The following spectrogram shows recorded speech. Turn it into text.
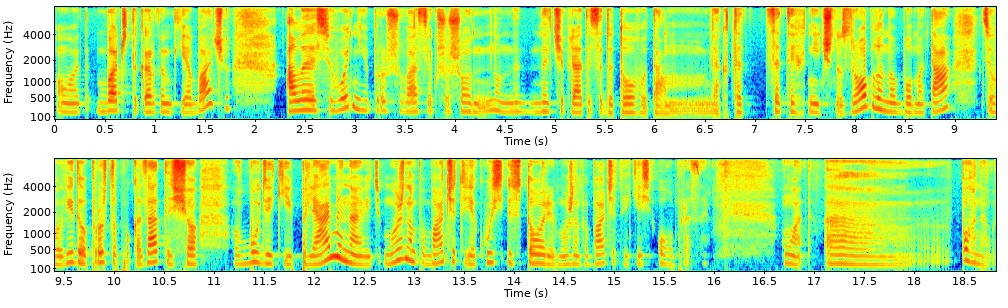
От, бачите, картинки я бачу. Але сьогодні я прошу вас, якщо що, ну, не, не чіплятися до того, там, як це, це технічно зроблено, бо мета цього відео просто показати, що в будь-якій плямі навіть можна побачити якусь історію, можна побачити якісь образи. От, е, погнали.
